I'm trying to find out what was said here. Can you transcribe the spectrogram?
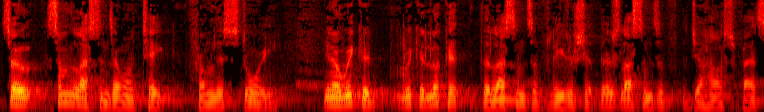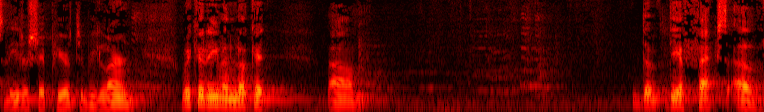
So, some of the lessons I want to take from this story. You know, we could, we could look at the lessons of leadership. There's lessons of Jehoshaphat's leadership here to be learned. We could even look at um, the, the effects of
